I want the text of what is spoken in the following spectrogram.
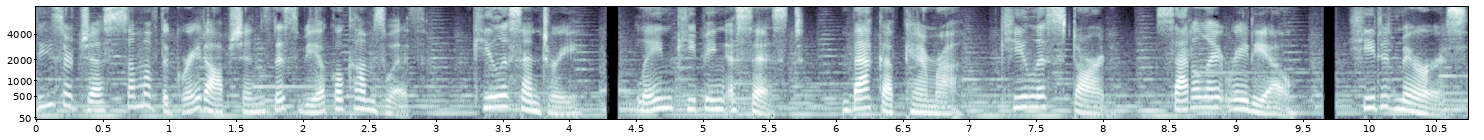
These are just some of the great options this vehicle comes with. Keyless entry, lane keeping assist, backup camera, keyless start, satellite radio, heated mirrors,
